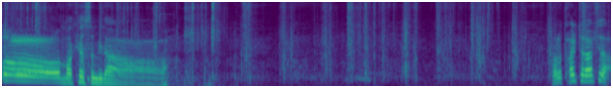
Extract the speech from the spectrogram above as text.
오, 막혔습니다. 바로 탈출합시다.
